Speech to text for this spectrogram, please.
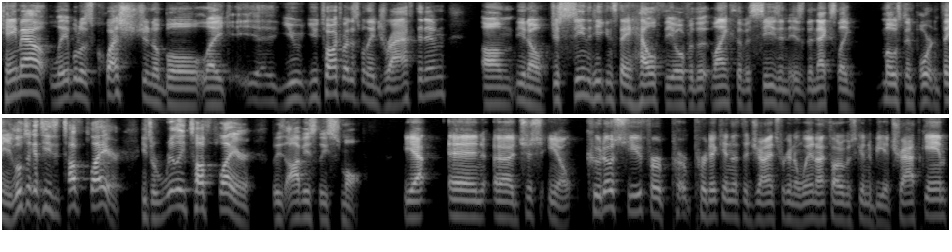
Came out labeled as questionable. Like you you talked about this when they drafted him. Um, you know, just seeing that he can stay healthy over the length of a season is the next like most important thing. He looks like he's a tough player. He's a really tough player, but he's obviously small. Yeah, and uh, just you know, kudos to you for pr- predicting that the Giants were going to win. I thought it was going to be a trap game,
